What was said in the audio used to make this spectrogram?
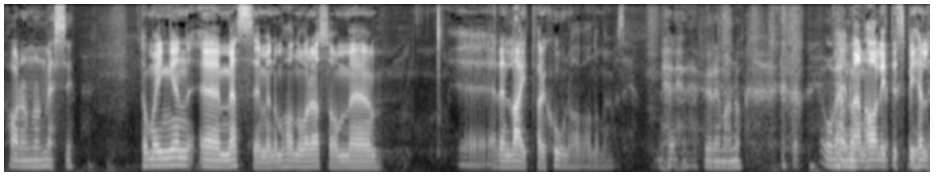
Har de någon Messi? De har ingen eh, Messi, men de har några som eh, är det en light-version av honom. Hur är man då? och vem då? Man har lite spel.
